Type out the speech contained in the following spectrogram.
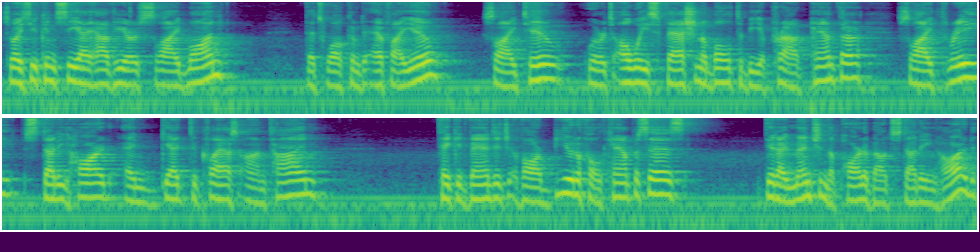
So as you can see I have here slide one that's welcome to FIU slide two where it's always fashionable to be a proud panther. Slide three study hard and get to class on time. Take advantage of our beautiful campuses. Did I mention the part about studying hard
